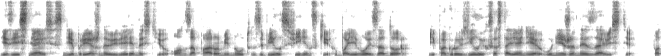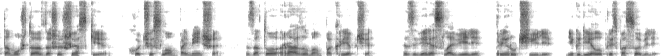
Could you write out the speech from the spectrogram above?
Изъясняясь с небрежной уверенностью, он за пару минут сбил с филинских боевой задор и погрузил их в состояние униженной зависти, потому что зашишевские, хоть числом поменьше, зато разумом покрепче, зверя словили, приручили и к делу приспособили.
